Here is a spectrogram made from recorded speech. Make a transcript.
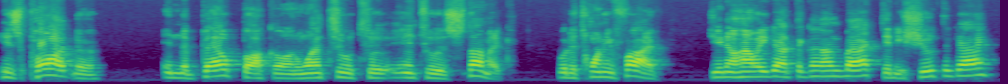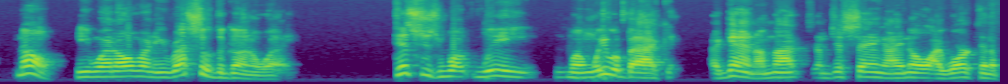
his partner in the belt buckle and went through to into his stomach with a 25. Do you know how he got the gun back? Did he shoot the guy? No, he went over and he wrestled the gun away. This is what we when we were back again. I'm not. I'm just saying. I know I worked in a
